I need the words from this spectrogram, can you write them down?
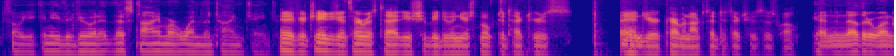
So you can either do it at this time or when the time changes. And if you're changing your thermostat, you should be doing your smoke detectors and your carbon monoxide detectors as well. and another one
